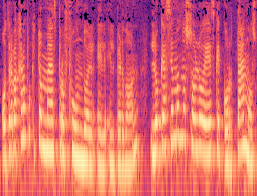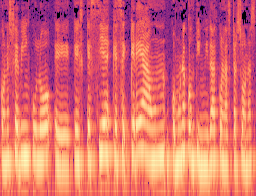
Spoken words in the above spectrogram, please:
o trabajar un poquito más profundo el, el, perdón, lo que hacemos no solo es que cortamos con ese vínculo eh, que, que, que se crea un, como una continuidad con las personas,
